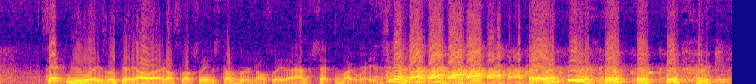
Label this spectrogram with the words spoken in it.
set in your ways. Okay, all right. I'll stop saying stubborn. I'll say that I'm set in my ways.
